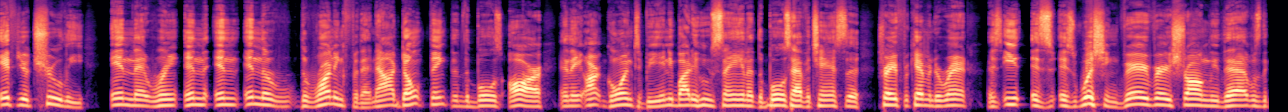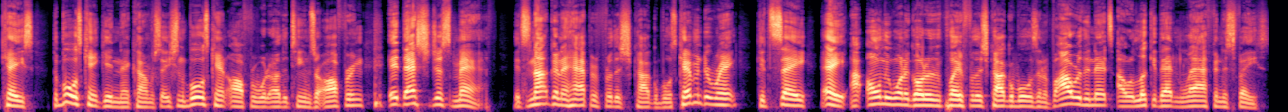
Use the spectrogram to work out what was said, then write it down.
if you're truly in that ring in in in the the running for that. Now I don't think that the Bulls are and they aren't going to be. Anybody who's saying that the Bulls have a chance to trade for Kevin Durant is is is wishing very very strongly that, that was the case. The Bulls can't get in that conversation. The Bulls can't offer what other teams are offering. It that's just math. It's not going to happen for the Chicago Bulls. Kevin Durant could say, "Hey, I only want to go to the play for the Chicago Bulls," and if I were the Nets, I would look at that and laugh in his face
